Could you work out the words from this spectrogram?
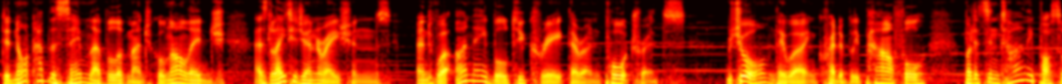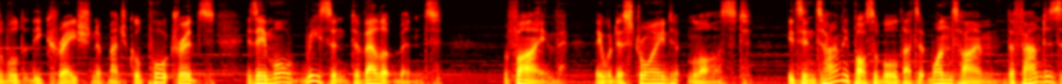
did not have the same level of magical knowledge as later generations and were unable to create their own portraits. Sure, they were incredibly powerful, but it's entirely possible that the creation of magical portraits is a more recent development. 5. They were destroyed, lost. It's entirely possible that at one time the founders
